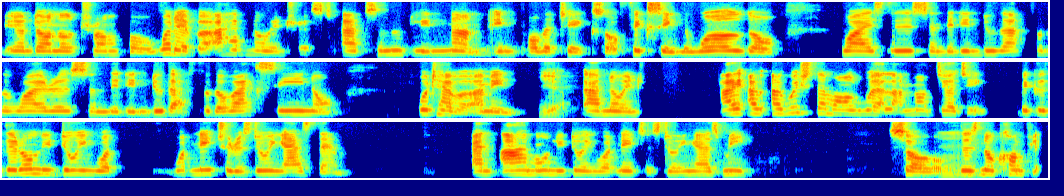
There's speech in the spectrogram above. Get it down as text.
you know, Donald Trump or whatever. I have no interest, absolutely none, in politics or fixing the world or why is this and they didn't do that for the virus and they didn't do that for the vaccine or whatever. I mean, yeah, I have no interest. I, I, I wish them all well. I'm not judging because they're only doing what what nature is doing as them, and I'm only doing what nature is doing as me. So hmm. there's no conflict.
